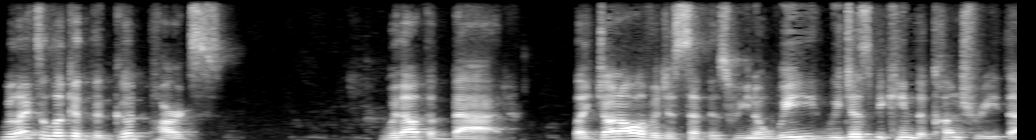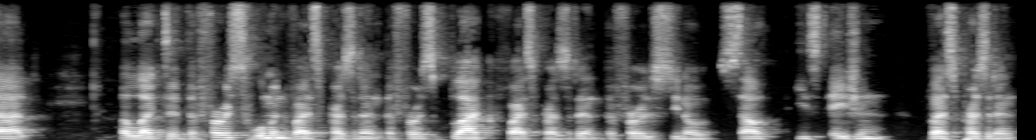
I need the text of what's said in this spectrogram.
we like to look at the good parts without the bad like John Oliver just said this. You know, we we just became the country that elected the first woman vice president, the first black vice president, the first you know Southeast Asian vice president,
